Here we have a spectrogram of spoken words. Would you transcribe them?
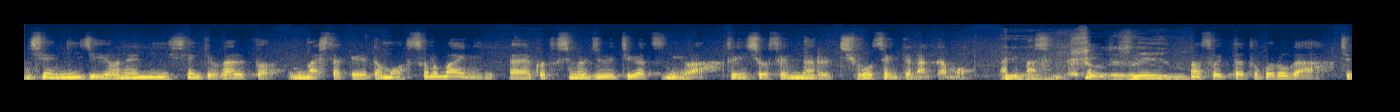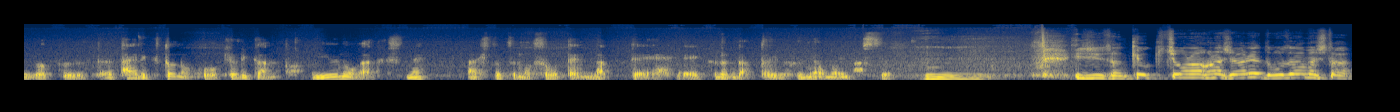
2024年に選挙があると言いましたけれどもその前に今年の11月には前哨戦になる地方選挙なんかもありますので、ね。うん、そうですね、まあ、そういったところが中国大陸とのこう距離感というのがですね一つの争点になってくるんだというふうに思います。うん。伊集院さん今日貴重な話ありがとうございました。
